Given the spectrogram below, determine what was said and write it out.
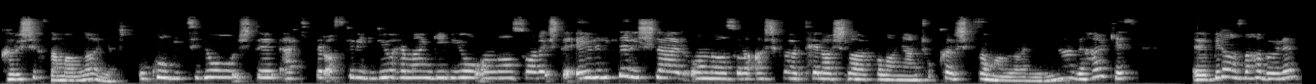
karışık zamanlar ya. Okul bitiyor, işte erkekler askere gidiyor, hemen geliyor. Ondan sonra işte evlilikler işler, ondan sonra aşklar, telaşlar falan yani çok karışık zamanlar yerler ve herkes e, biraz daha böyle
